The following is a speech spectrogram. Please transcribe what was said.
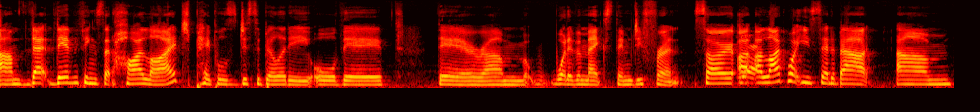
Um, that they're the things that highlight people's disability or their their um, whatever makes them different. So I, I like what you said about. Um,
